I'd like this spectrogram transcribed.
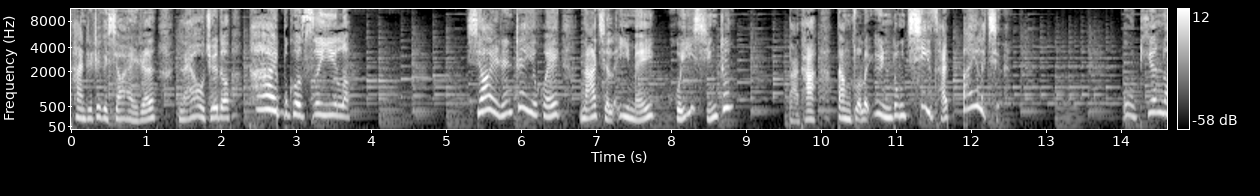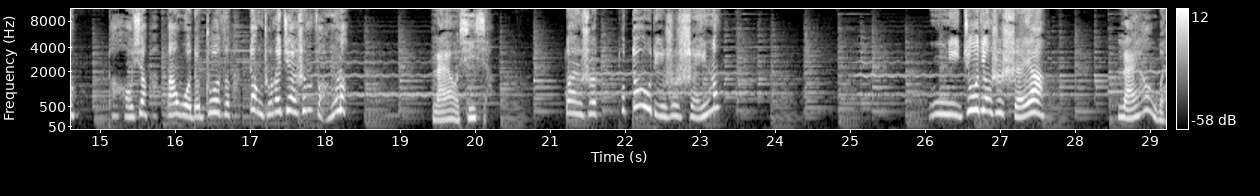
看着这个小矮人，莱奥觉得太不可思议了。”小矮人这一回拿起了一枚。回形针，把它当做了运动器材掰了起来。哦天哪，他好像把我的桌子当成了健身房了。莱奥心想，但是他到底是谁呢？你究竟是谁呀？莱奥问。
